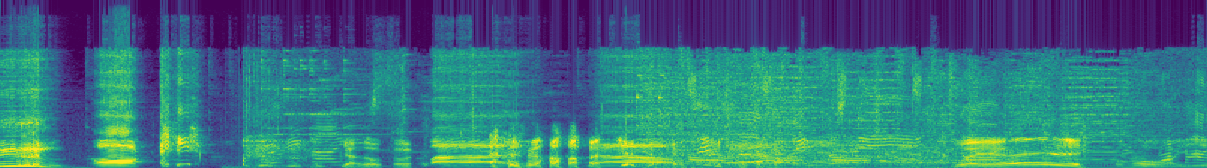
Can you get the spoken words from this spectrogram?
นื่น ออก อย่าลงตัวไปยาวแล้วไอ้เหี้ยควยเอ้ยโอ้โหไอ้เหี้ยแน่นอน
